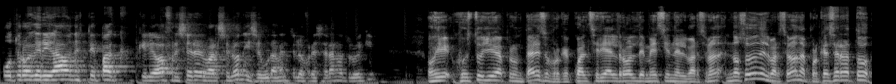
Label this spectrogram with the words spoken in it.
otro agregado en este pack que le va a ofrecer el Barcelona y seguramente le ofrecerán otro equipo. Oye, justo yo iba a preguntar eso, porque ¿cuál sería el rol de Messi en el Barcelona? No solo en el Barcelona, porque hace rato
